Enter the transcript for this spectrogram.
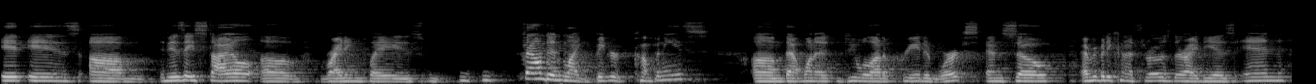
it is um, it is a style of writing plays found in like bigger companies um, that want to do a lot of creative works, and so everybody kind of throws their ideas in,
